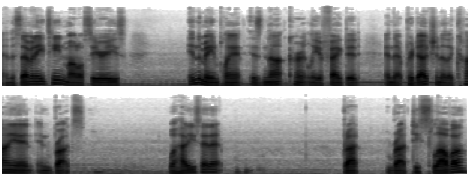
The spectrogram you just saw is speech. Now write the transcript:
and the 718 model series in the main plant is not currently affected, and that production of the Cayenne and Brats. Well, how do you say that? Brat Bratislava.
